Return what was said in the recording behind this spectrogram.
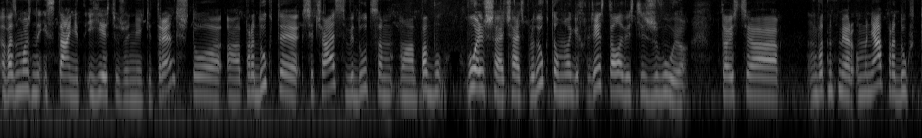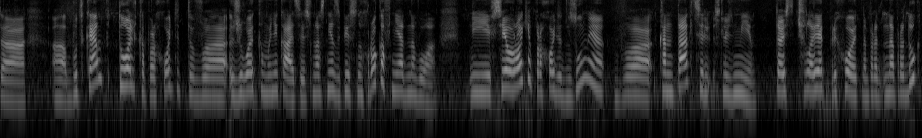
возможно, и станет, и есть уже некий тренд, что а, продукты сейчас ведутся, м, а, побу- большая часть продукта у многих людей стала вестись живую. То есть а, вот, например, у меня продукт а, а, Bootcamp только проходит в живой коммуникации. То есть у нас нет записанных уроков ни одного. И все уроки проходят в Zoom, в контакте с людьми. То есть человек приходит на, на продукт,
